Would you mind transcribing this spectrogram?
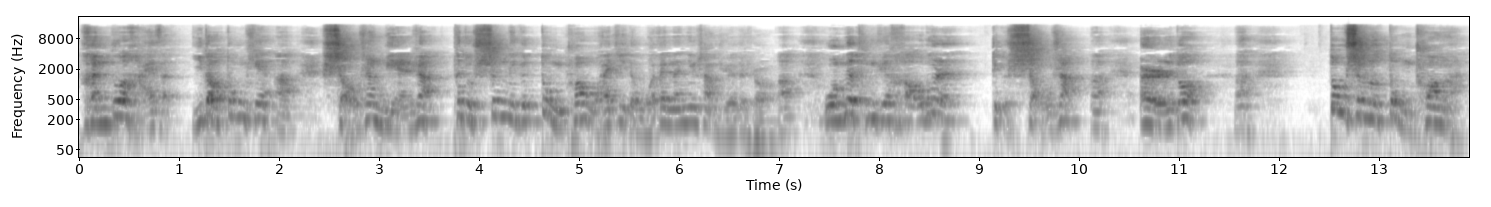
很多孩子一到冬天啊，手上、脸上他就生那个冻疮。我还记得我在南京上学的时候啊，我们的同学好多人这个手上啊、耳朵啊都生了冻疮啊。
